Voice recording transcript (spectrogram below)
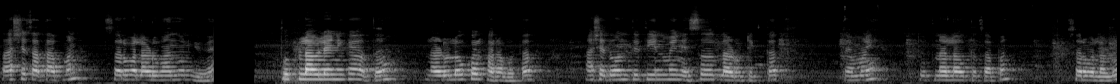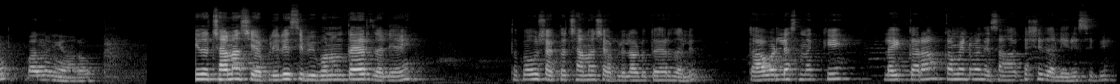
तर असेच आता आपण सर्व लाडू बांधून घेऊया. तूप लावल्याने काय होतं लाडू लवकर खराब होतात. असे दोन ते तीन महिने सहज लाडू टिकतात. त्यामुळे तूप न लावताच आपण सर्व लाडू बांधून घेणार आहोत. इथं छान अशी आपली रेसिपी बनवून तयार झाली आहे. तर पाहू शकता छान असे आपले लाडू तयार झाले तर आवडल्यास नक्की लाईक करा. कमेंटमध्ये सांगा कशी झाली रेसिपी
